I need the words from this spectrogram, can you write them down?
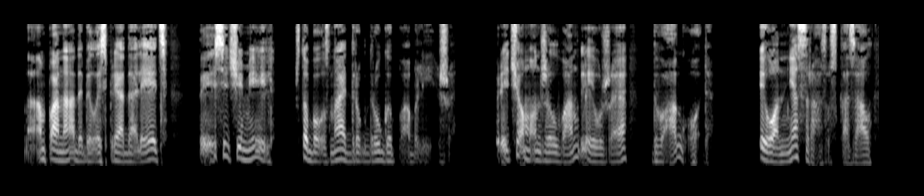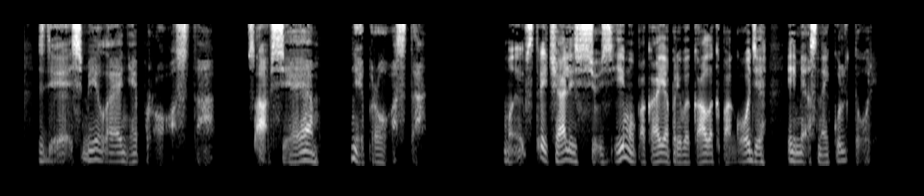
Нам понадобилось преодолеть тысячи миль, чтобы узнать друг друга поближе. Причем он жил в Англии уже два года. И он мне сразу сказал, здесь, милая, непросто. Совсем непросто. Мы встречались всю зиму, пока я привыкала к погоде и местной культуре.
